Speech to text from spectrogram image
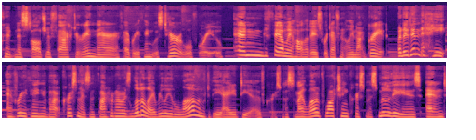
could nostalgia factor in there if everything was terrible for you? And family holidays were definitely not great. But I didn't hate everything about Christmas. In fact, when I was little, I really loved the idea of Christmas, and I loved watching Christmas movies, and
